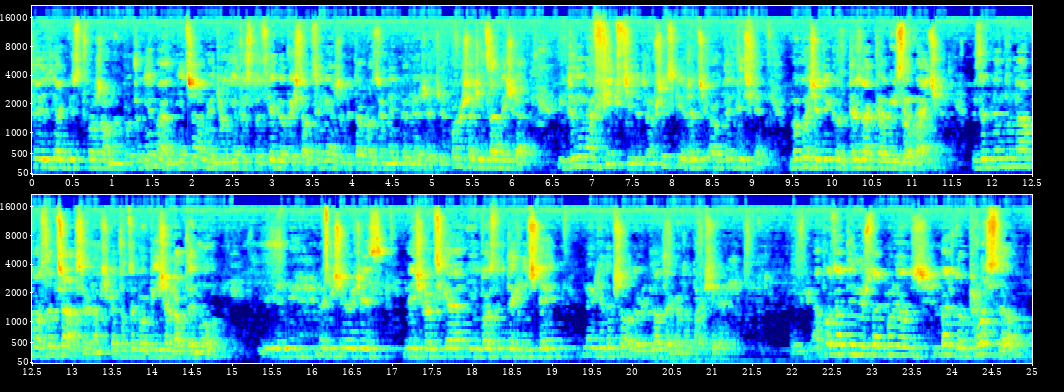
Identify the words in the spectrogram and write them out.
to jest jakby stworzone, bo to nie ma, nie trzeba mieć uniwersyteckiego wykształcenia, żeby tam rozumieć pewne rzeczy. Porusza się cały świat. I tu nie ma fikcji, to są wszystkie rzeczy autentyczne. Mogą się tylko dezaktualizować ze względu na postęp czasu. Na przykład to, co było 50 lat temu, yy, no dzisiaj już jest myśl ludzka i postęp techniczny, no idzie do przodu i dlatego to tak się... Yy, A poza tym, już tak mówiąc bardzo prosto,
